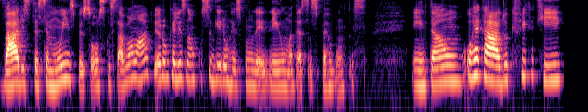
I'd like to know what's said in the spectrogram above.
vários testemunhos, pessoas que estavam lá, viram que eles não conseguiram responder nenhuma dessas perguntas. Então, o recado que fica aqui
